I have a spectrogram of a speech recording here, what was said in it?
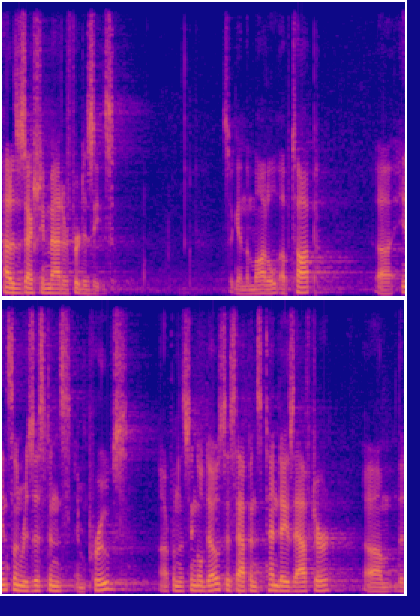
how does this actually matter for disease? So again, the model up top, uh, insulin resistance improves uh, from the single dose. This happens 10 days after um, the,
